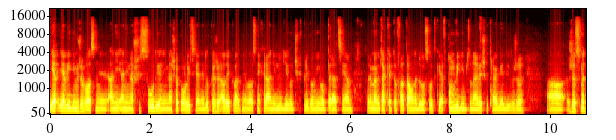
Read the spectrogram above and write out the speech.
ja, ja vidím, že vlastne ani, ani naše súdy, ani naša policia nedokáže adekvátne vlastne chrániť ľudí voči vplyvovým operáciám, ktoré majú takéto fatálne dôsledky. A v tom vidím tú najväčšiu tragédiu, že, a, že, sme,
